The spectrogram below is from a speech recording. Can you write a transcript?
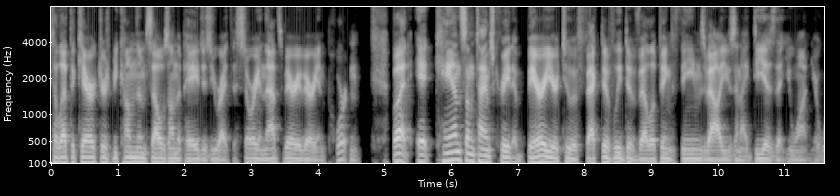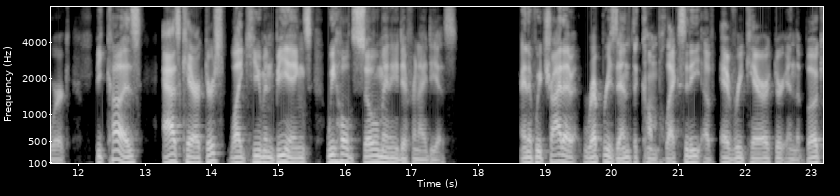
to let the characters become themselves on the page as you write the story. And that's very, very important. But it can sometimes create a barrier to effectively developing themes, values, and ideas that you want in your work because as characters, like human beings, we hold so many different ideas. And if we try to represent the complexity of every character in the book,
